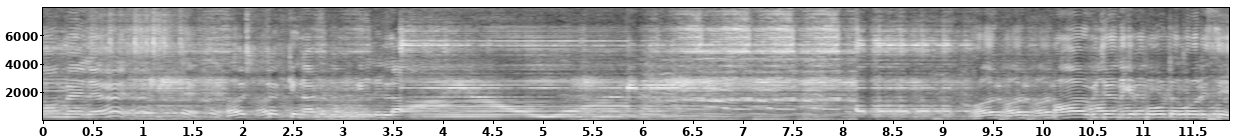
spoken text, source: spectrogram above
ಆಮೇಲೆ ಅಷ್ಟಕ್ಕೆ ನಾಟಕ ಮುಗಿಯಲಿಲ್ಲ. ಆ ವಿಜಯನಿಗೆ ಪೋಟ ತೋರಿಸಿ.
